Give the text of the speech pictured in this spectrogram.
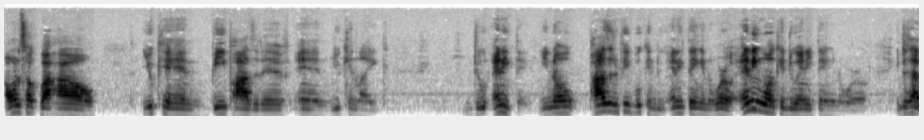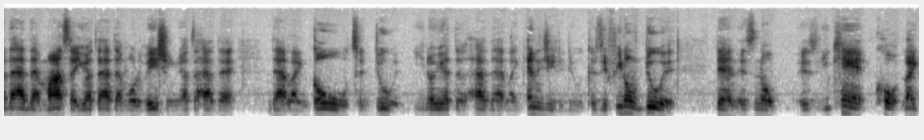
I want to talk about how you can be positive and you can like do anything. You know, positive people can do anything in the world. Anyone can do anything in the world. You just have to have that mindset. You have to have that motivation. You have to have that that like goal to do it. You know, you have to have that like energy to do it. Because if you don't do it, then it's no, is you can't call like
